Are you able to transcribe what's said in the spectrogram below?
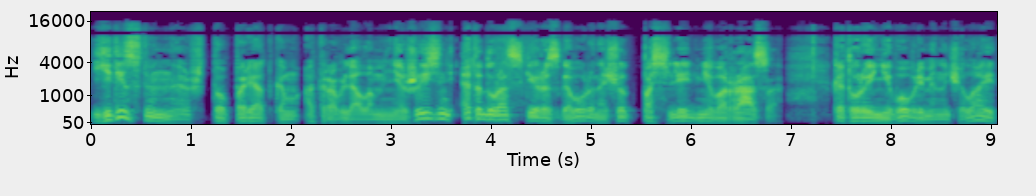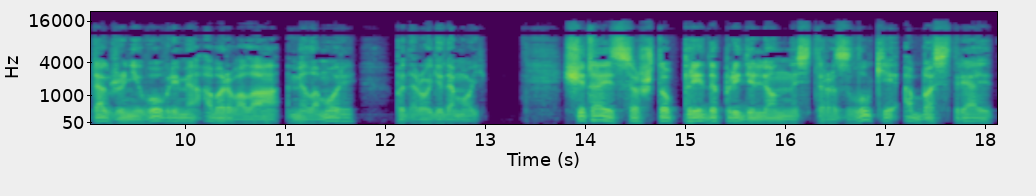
Единственное, что порядком отравляло мне жизнь, это дурацкие разговоры насчет последнего раза, которые не вовремя начала и также не вовремя оборвала Меломори, по дороге домой. Считается, что предопределенность разлуки обостряет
